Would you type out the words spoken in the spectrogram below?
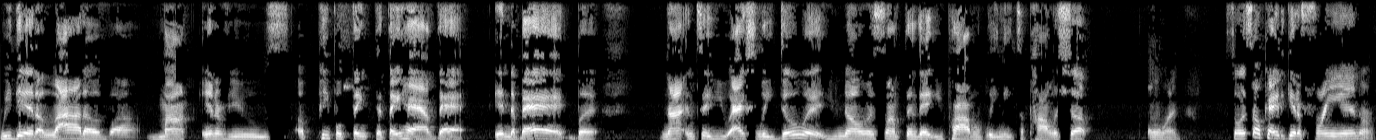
we did a lot of uh, mock interviews. Uh, people think that they have that in the bag, but not until you actually do it, you know it's something that you probably need to polish up on. So it's okay to get a friend or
